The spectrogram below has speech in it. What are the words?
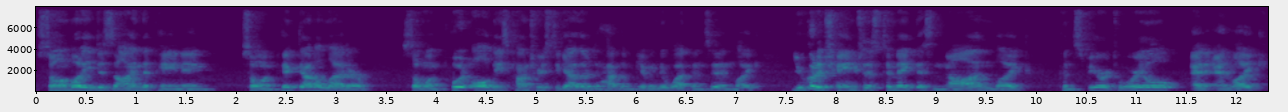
Somebody designed the painting. Someone picked out a letter. Someone put all these countries together to have them giving their weapons in. Like you could have changed this to make this non like conspiratorial and and like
